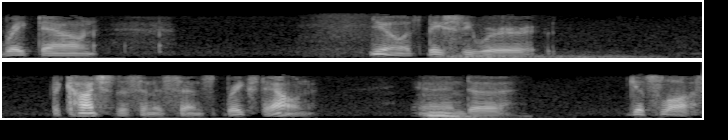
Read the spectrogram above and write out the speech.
breakdown. You know, it's basically where the consciousness, in a sense, breaks down and uh, gets lost,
